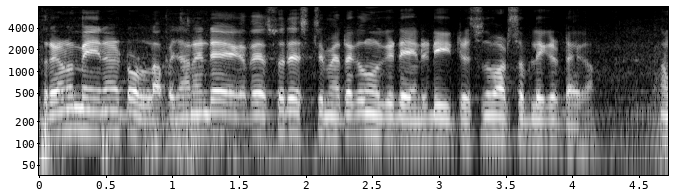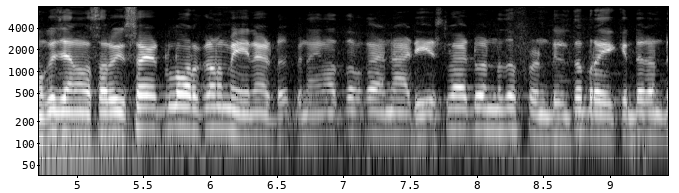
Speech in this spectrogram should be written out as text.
ഇത്രയാണ് മെയിനായിട്ടുള്ളത്. അപ്പോൾ ഞാൻ എന്റെ ഏകദേശം ഒരു എസ്റ്റിമേറ്റ് ഒക്കെ നോക്കിയിട്ട് അതിന്റെ ഡീറ്റെയിൽസ് ഒന്ന് വാട്സപ്പിലേക്ക് ഇട്ടേക്കാം. നമുക്ക് ജനറൽ സർവീസ് ആയിട്ടുള്ള വർക്കാണ് മെയിനായിട്ട് പിന്നെ അതിനകത്ത് അതിന് അഡീഷണൽ ആയിട്ട് വന്നത് ഫ്രണ്ടിലത്തെ ബ്രേക്കിന്റെ രണ്ട്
